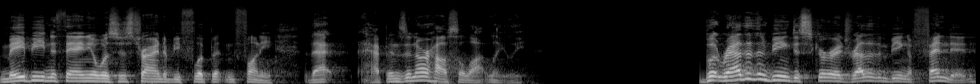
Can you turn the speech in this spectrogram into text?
Maybe Nathaniel was just trying to be flippant and funny. That happens in our house a lot lately. But rather than being discouraged, rather than being offended,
